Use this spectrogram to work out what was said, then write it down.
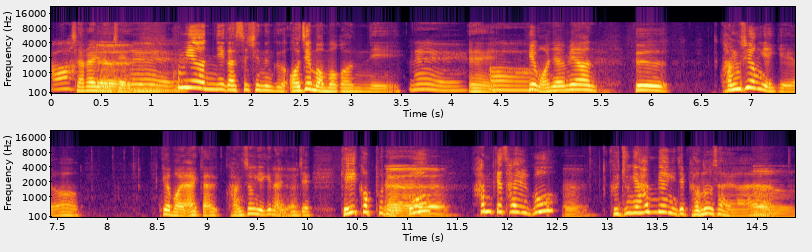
음. 아, 잘 알려진 네. 후미 언니가 쓰시는 그 어제 뭐 먹었니 네. 예. 어. 그게 뭐냐면 그 광수형 얘기예요. 그게 뭐야? 그러니까 광수형 얘기는 아니고 네. 이제 게이 커플이 네. 있고 함께 살고 네. 그 중에 한 명이 이제 변호사야. 네.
